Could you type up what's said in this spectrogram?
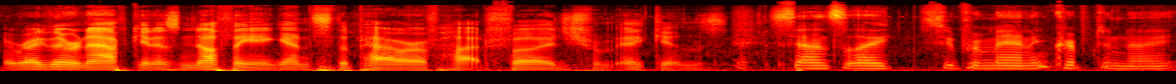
A regular napkin is nothing against the power of hot fudge from Itkins. Sounds like Superman and Kryptonite.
